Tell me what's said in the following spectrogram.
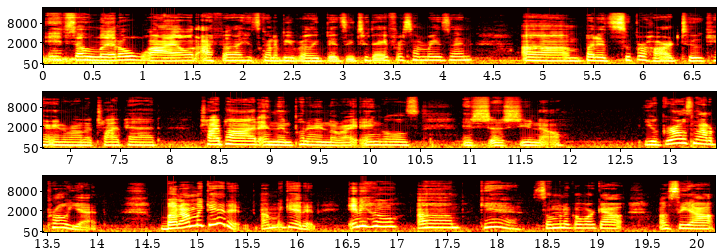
it's a little wild. I feel like it's gonna be really busy today for some reason. Um, but it's super hard to carrying around a tripod tripod and then putting in the right angles it's just you know your girl's not a pro yet. But i'm gonna get it. I'm gonna get it. Anywho um yeah so i'm gonna go work out. I'll see y'all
